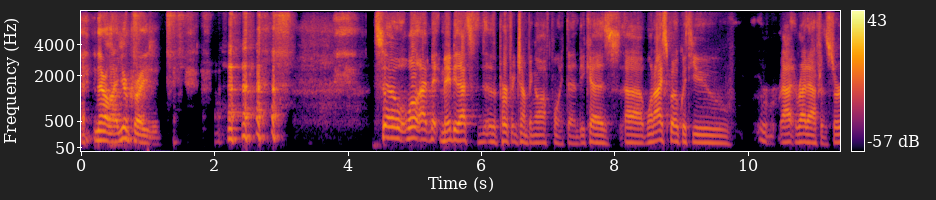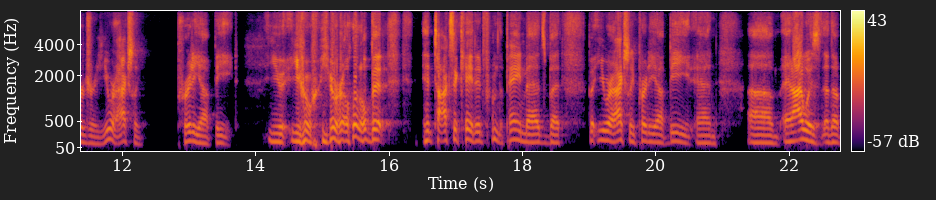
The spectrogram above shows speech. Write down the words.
and they're like, "You're crazy." So, well, maybe that's the perfect jumping off point then, because uh, when I spoke with you right, right after the surgery, you were actually pretty upbeat. You you you were a little bit intoxicated from the pain meds, but but you were actually pretty upbeat, and um, and I was the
